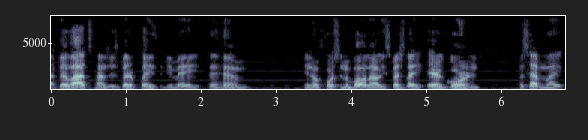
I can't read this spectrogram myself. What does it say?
I feel a lot of times there's better plays to be made than him, you know, forcing the ball out. Especially like Eric Gordon was having like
